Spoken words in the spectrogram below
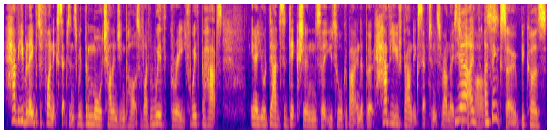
have you been able to find acceptance with the more challenging parts of life with grief with perhaps you know your dad's addictions that you talk about in the book have you found acceptance around those yeah I, I think so because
